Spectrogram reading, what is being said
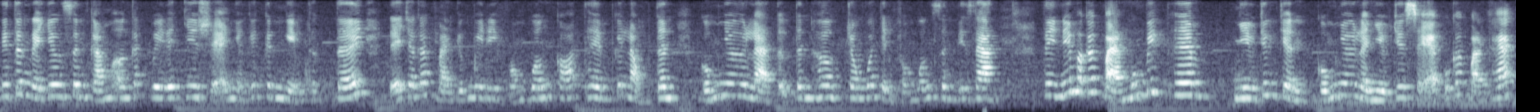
Thì Tương Đại Dương xin cảm ơn Cách Vi đã chia sẻ những cái kinh nghiệm thực tế để cho các bạn chuẩn bị đi phỏng vấn có thêm cái lòng tin cũng như là tự tin hơn trong quá trình phỏng vấn xin visa. Thì nếu mà các bạn muốn biết thêm nhiều chương trình cũng như là nhiều chia sẻ của các bạn khác,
